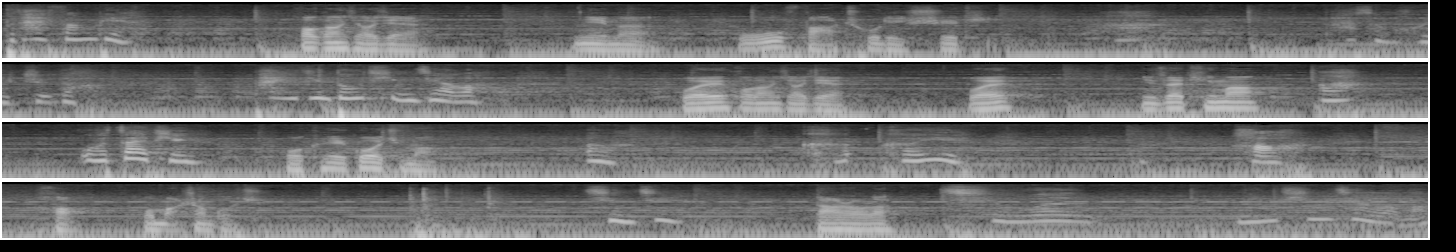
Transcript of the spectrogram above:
不太方便。花岗小姐，你们无法处理尸体。啊？他怎么会知道？他一定都听见了。喂，花岗小姐。喂，你在听吗？啊，我在听。我可以过去吗？嗯，可可以。好。好，我马上过去。请进。打扰了。请问，您听见了吗？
